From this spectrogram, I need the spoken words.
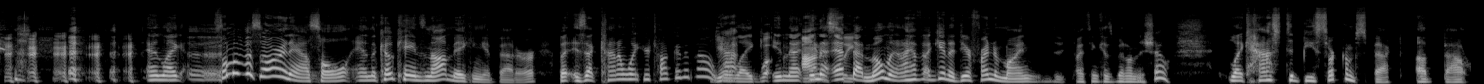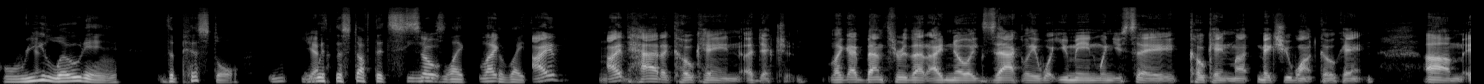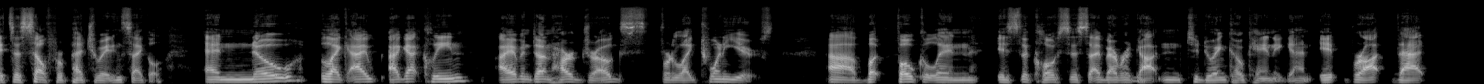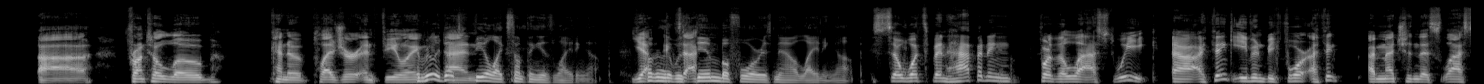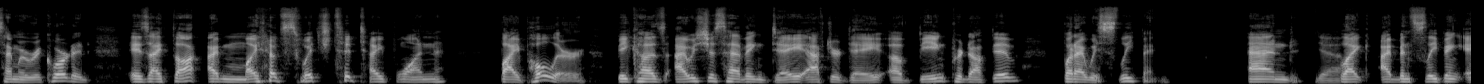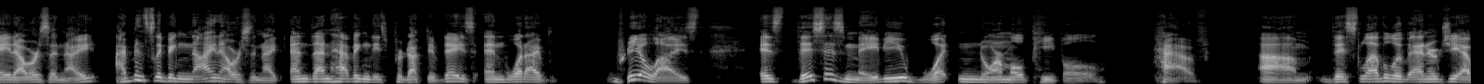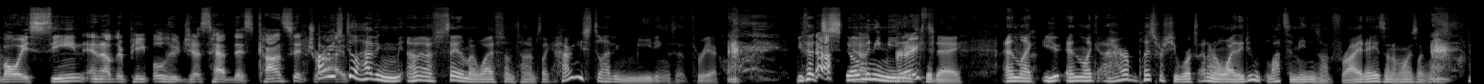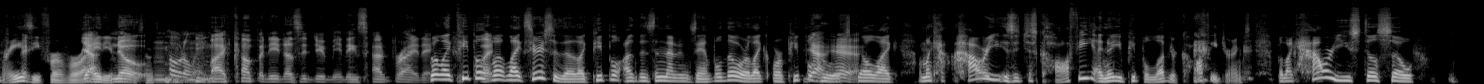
And like Uh, some of us are an asshole, and the cocaine's not making it better. But is that kind of what you're talking about? Where, Yeah, like well, in that, in that at that moment, I have again a dear friend of mine that I think has been on the show, like has to be circumspect about reloading the pistol Yeah. with the stuff that seems So, like, like, the right. I've Mm-hmm. I've had a cocaine addiction. Like I've been through that. I know exactly what you mean when you say cocaine mu- makes you want cocaine. Um, it's a self-perpetuating cycle. And no, like I I got clean. I haven't done hard drugs for like 20 years. Uh, but Focalin is the closest I've ever gotten to doing cocaine again. It brought that uh, frontal lobe kind of pleasure and feeling. it really does and, feel like something is lighting up. yeah, something that was dim before is now lighting up. So what's been happening Yeah. for the last week? Uh, I think even before, I think I mentioned this last time we recorded. Is I thought I might have switched to type one bipolar because I was just having day after day of being productive, but I was sleeping, and yeah. like I've been sleeping eight hours a night. I've been sleeping nine hours a night and then having these productive days. And what I've realized is this is maybe what normal people have. Um, this level of energy I've always seen in other people who just have this constant drive. How are you still having? I say to my wife sometimes, like, how are you still having meetings at three o'clock? You've had Yeah, so yeah, many meetings right? today, and like you, and like her place where she works. I don't know why they do lots of meetings on Fridays, and I'm always like, that's crazy for a variety of no. reasons. Totally. My company doesn't do meetings on Friday. But like people, But- but, like seriously though, like people, uh, is in that example though, or like, or people Yeah, who yeah, are yeah. still like, I'm like, how are you? Is it just coffee? I know you people love your coffee drinks, but like, how are you still so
